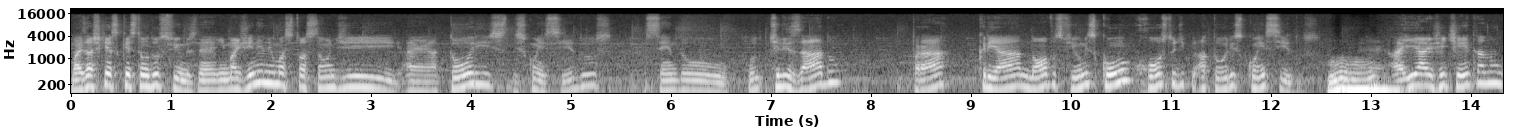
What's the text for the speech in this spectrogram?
Mas acho que essa questão dos filmes, né? Imaginem uma situação de é, atores desconhecidos sendo utilizado para criar novos filmes com rosto de atores conhecidos. Uhum. É, aí a gente entra no,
